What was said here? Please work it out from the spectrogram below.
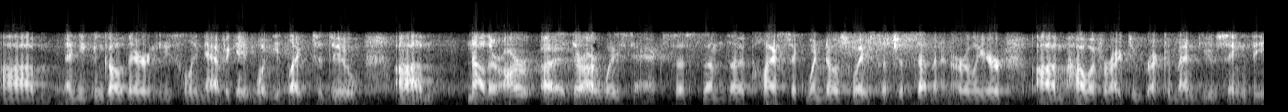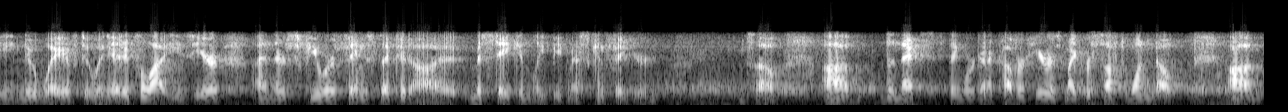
um, and you can go there and easily navigate what you'd like to do. Um, now there are uh, there are ways to access them the classic Windows way, such as 7 and earlier. Um, however, I do recommend using the new way of doing it. It's a lot easier, and there's fewer things that could uh, mistakenly be misconfigured. So um, the next thing we're going to cover here is Microsoft OneNote. Um,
